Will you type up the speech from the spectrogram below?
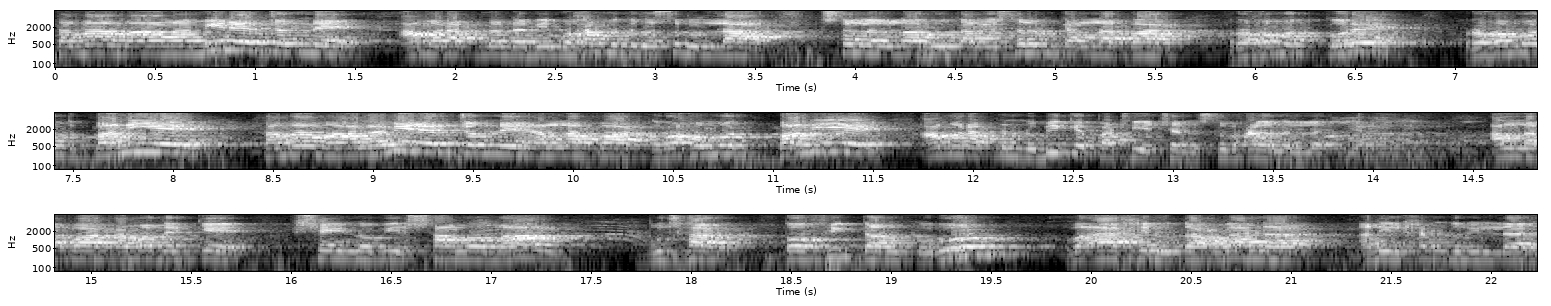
তাম আলামিনের জন্য আমার আপনার নবী মোহাম্মদ রাসূলুল্লাহ সাল্লাল্লাহু তাআলা সাল্লামকে আল্লাহ পাক রহমত করে রহমত বানিয়ে তাম আলামিনের জন্য আল্লাহ পাক রহমত বানিয়ে আমার আপনার নবীকে পাঠিয়েছেন সুবহানাল্লাহ আল্লাহ পাক আমাদেরকে সেই নবীর শান ও মান বুঝার তৌফিক দান করুন وآخر دعوانا أن الحمد لله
